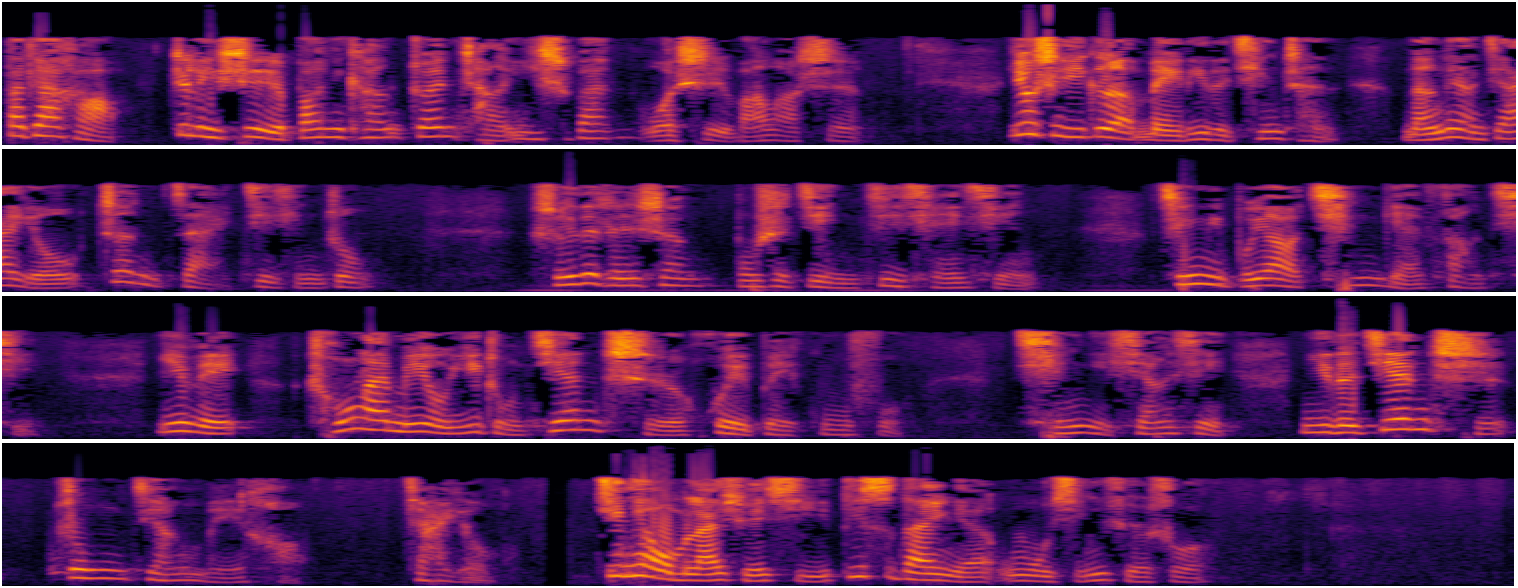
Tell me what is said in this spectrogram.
大家好，这里是邦尼康专场医师班，我是王老师。又是一个美丽的清晨，能量加油正在进行中。谁的人生不是谨记前行？请你不要轻言放弃，因为从来没有一种坚持会被辜负。请你相信，你的坚持终将美好。加油！今天我们来学习第四单元五行学说。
